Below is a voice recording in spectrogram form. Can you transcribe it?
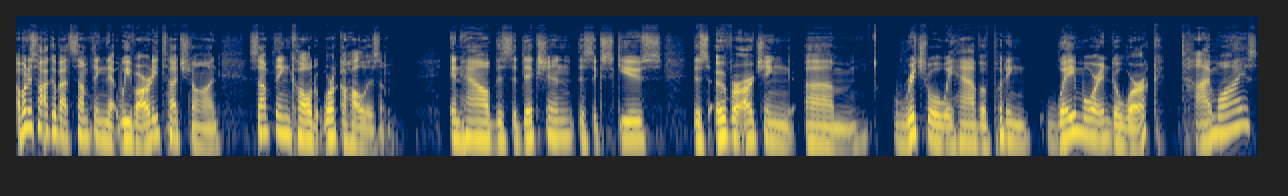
I want to talk about something that we've already touched on, something called workaholism, and how this addiction, this excuse, this overarching um, ritual we have of putting way more into work time wise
